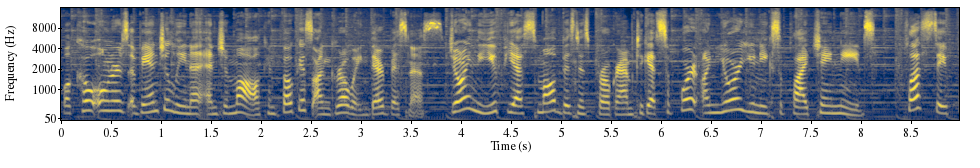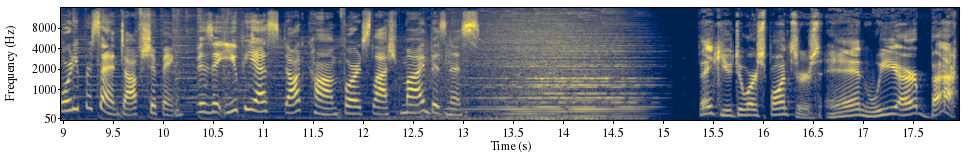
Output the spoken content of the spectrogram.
while co owners Evangelina and Jamal can focus on growing their business. Join the UPS Small Business Program to get support on your unique supply chain needs. Plus, save 40% off shipping. Visit ups.com forward slash my business. Thank you to our sponsors, and we are back.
